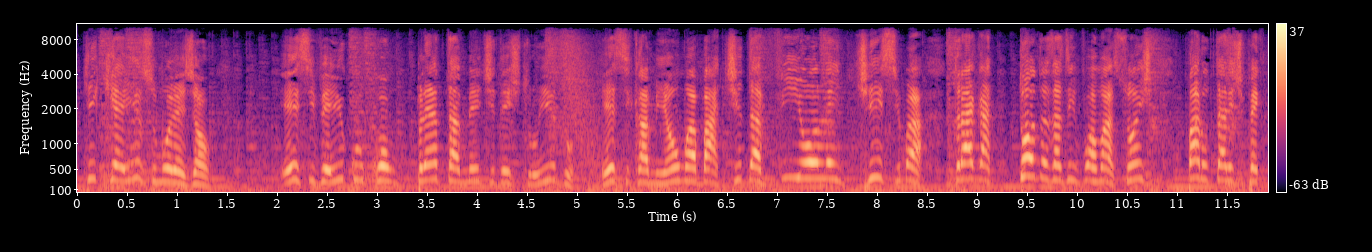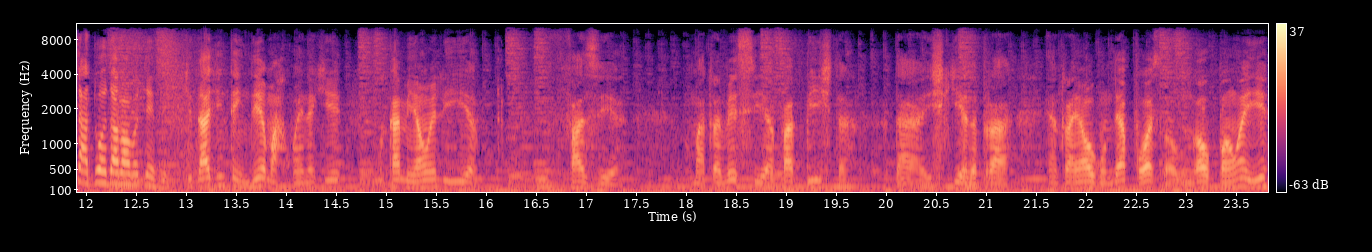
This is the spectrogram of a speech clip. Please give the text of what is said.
o que, que é isso, Molejão? Esse veículo completamente destruído, esse caminhão, uma batida violentíssima. Traga todas as informações para o telespectador da Nova TV. Que dá de entender, Marconi, é que o caminhão ele ia fazer uma travessia para a pista da esquerda para entrar em algum depósito, algum galpão aí.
